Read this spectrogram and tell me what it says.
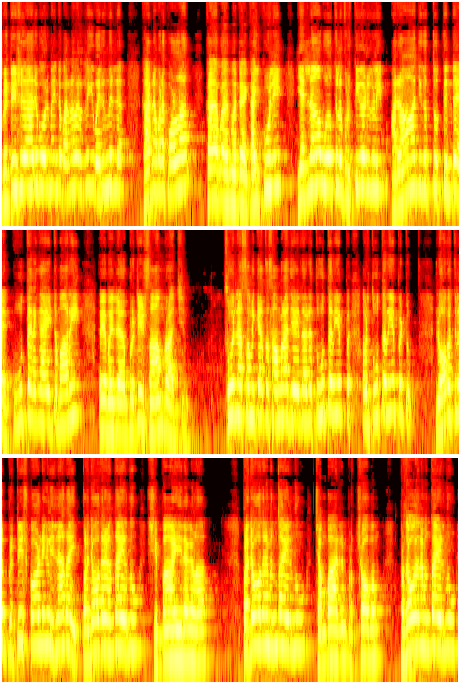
ബ്രിട്ടീഷുകാർ പോലും അതിന്റെ ഭരണതലത്തിലേക്ക് വരുന്നില്ല. കാരണം അവിടെ കൊള്ള മറ്റേ കൈക്കൂലി എല്ലാ വിധത്തിലും വൃത്തികേടുകളെയും അരാജകത്വത്തിന്റെ കൂത്തരങ്ങായിട്ട് മാറി ബ്രിട്ടീഷ് സാമ്രാജ്യം. സൂര്യൻ അസ്തമിക്കാത്ത സാമ്രാജ്യമായിരുന്നു. അവരെ തൂത്തെറിയപ്പെ അവർ തൂത്തെറിയപ്പെട്ടു. ലോകത്തിൽ ബ്രിട്ടീഷ് കോളനികൾ ഇല്ലാതായി. പ്രചോദനം എന്തായിരുന്നു? ശിപ്പായിലകള പ്രചോദനം എന്തായിരുന്നു? ചമ്പാരൻ പ്രക്ഷോഭം. പ്രചോദനം എന്തായിരുന്നു?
